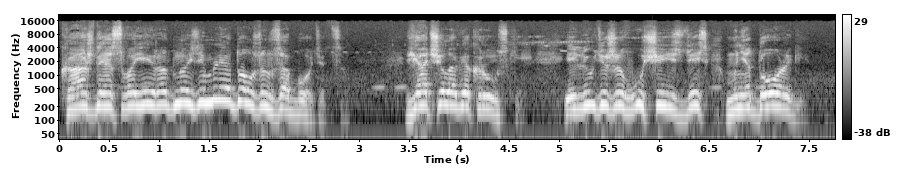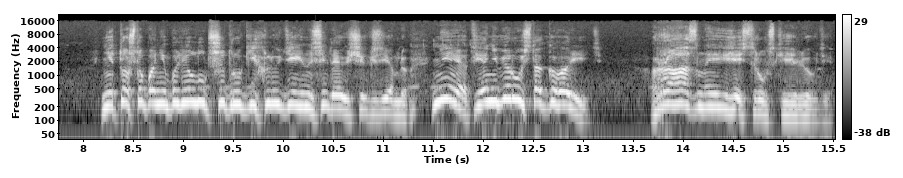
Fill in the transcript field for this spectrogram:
Каждый о своей родной земле должен заботиться. Я человек русский И люди, живущие здесь, мне дороги. Не то, чтобы они были лучше других людей, населяющих землю. Нет, я не берусь так говорить. Разные есть русские люди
